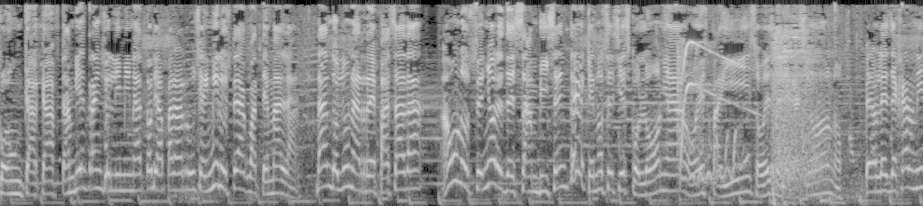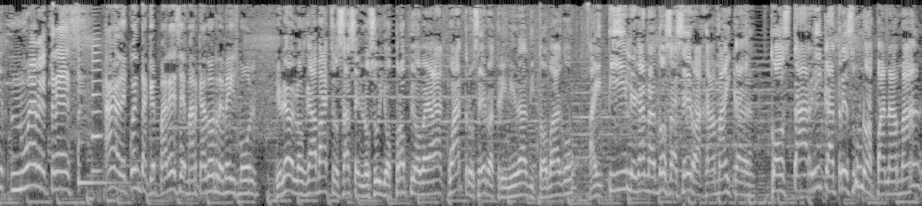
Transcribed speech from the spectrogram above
CONCACAF. También traen su eliminatoria para Rusia. Y mire usted a Guatemala, dándole una repasada a unos señores de San Vicente, que no sé si es colonia o es país o es delegación, o, pero les dejaron ir 9-3. Haga de cuenta que parece marcador de béisbol. Y luego los gabachos hacen lo suyo propio, ¿verdad? 4-0 a Trinidad y Tobago. Haití le gana 2-0 a Jamaica. Costa Rica 3-1 a Panamá.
